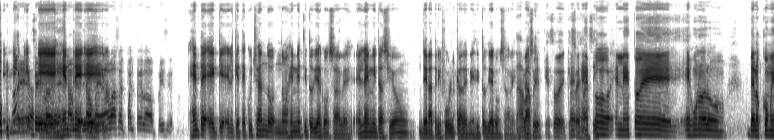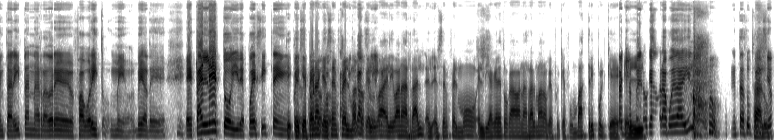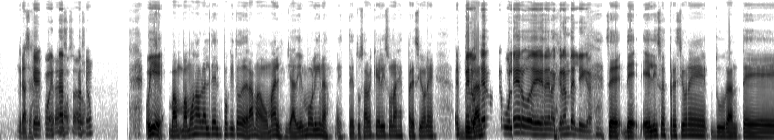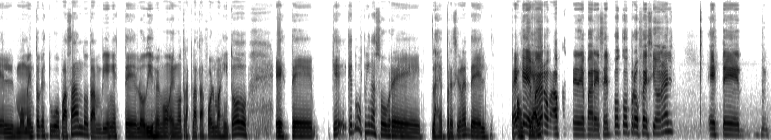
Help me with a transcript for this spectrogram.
Eh, gente, la, eh, humedad va a ser parte de los auspicios. Gente, el que, el que está escuchando no es Ernestito Díaz González, es la imitación de la trifulca de Ernestito Díaz González. Ah, que eso, que eso es así. Ernesto es, es, uno de los de los comentaristas narradores favoritos míos. Fíjate, está Ernesto y después existen. Qué, pena que él se enfermó porque él iba, él iba a narrar. Él, se enfermó el día que le tocaba narrar, hermano, que fue, que fue un bad trip porque. Yo espero que ahora pueda ir con esta suspensión. Gracias. con esta situación. Oye, vamos a hablar de un poquito de drama, Omar. Yadiel Molina, este, tú sabes que él hizo unas expresiones. El pelotero bulero de, las grandes ligas. de, él hizo expresiones durante el momento que estuvo pasando, también este, lo dijo en, en otras plataformas y todo. Este, ¿qué, ¿Qué tú opinas sobre las expresiones de él? Es que, hermano, aparte de parecer poco profesional, este,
